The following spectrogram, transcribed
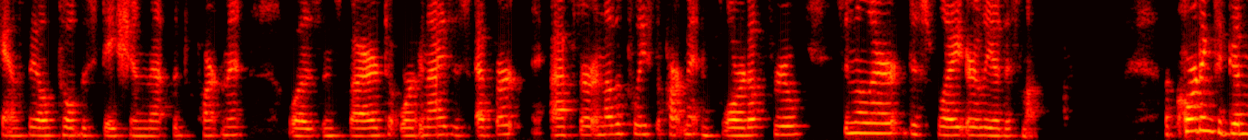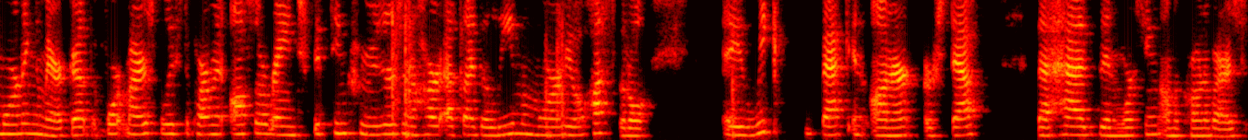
Canfield told the station that the department was inspired to organize this effort after another police department in Florida threw similar display earlier this month. According to Good Morning America, the Fort Myers Police Department also arranged 15 cruisers and a heart outside the Lee Memorial Hospital a week back in honor or staff that had been working on the coronavirus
